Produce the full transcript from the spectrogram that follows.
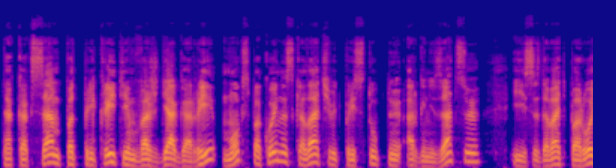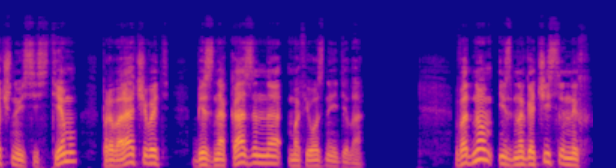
так как сам под прикрытием вождя горы мог спокойно сколачивать преступную организацию и создавать порочную систему, проворачивать безнаказанно мафиозные дела. В одном из многочисленных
